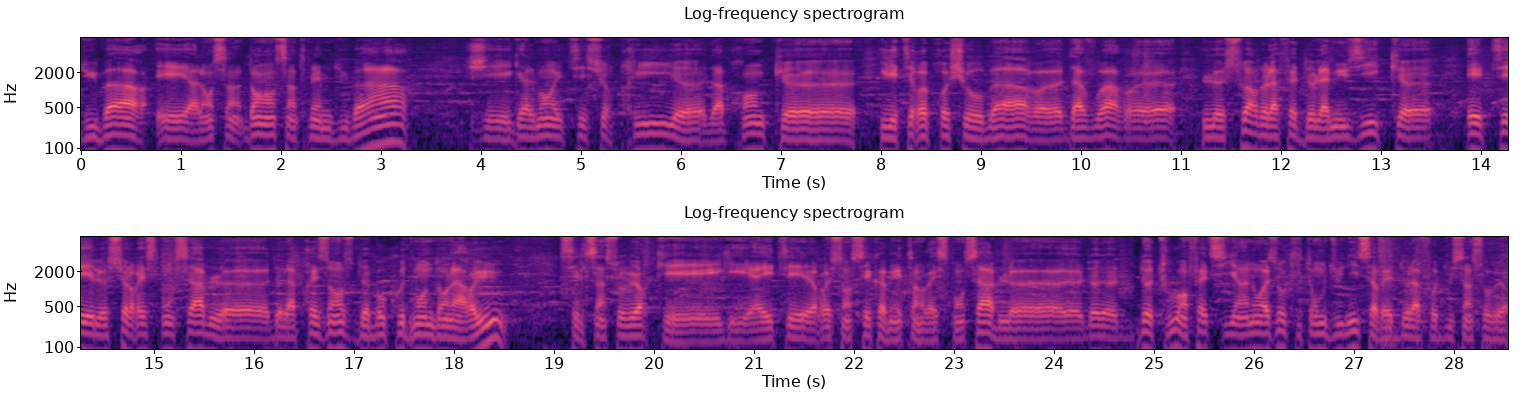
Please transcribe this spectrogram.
du bar et à dans l'enceinte même du bar. J'ai également été surpris d'apprendre qu'il était reproché au bar d'avoir, le soir de la fête de la musique, été le seul responsable euh, de la présence de beaucoup de monde dans la rue. C'est le Saint-Sauveur qui, a été recensé comme étant le responsable euh, de, tout. En fait, s'il y a un oiseau qui tombe du nid, ça va être de la faute du Saint-Sauveur.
